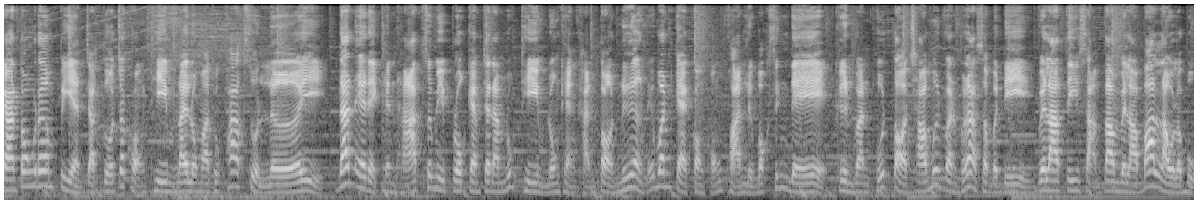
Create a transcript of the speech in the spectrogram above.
การต้องเริ่มเปลี่ยนจากตัวเจ้าของทีมไล่ลงมาทุกภาคส่วนเลยด้านเอเด็กเทนฮากซึ่งมีโปรแกรมจะนำลูกทีมลงแข่งขันต่อเนื่องในวันแก่กล่องของขวัญหรือ Boxing Day คืนวันพุธต่อเช้ามืดวันพฤหัสบดี เวลาตีสามตามเวลาบ้านเราระบุ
